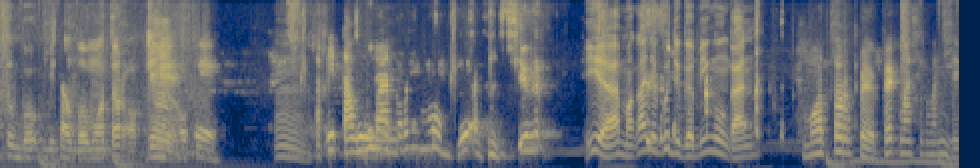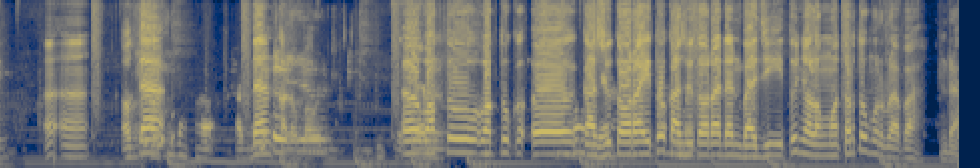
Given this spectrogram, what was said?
1 bo- bisa bawa motor oke. Ah, Oke. Hmm. Tapi tawuran anjir. Iya, makanya gue juga bingung kan. motor bebek masih mending. Heeh. Oke. Da- kalau- dan- kalau mau Eh, waktu waktu ke, eh, Kazutora itu Kazutora dan Baji itu nyolong motor tuh umur berapa? Ndra.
